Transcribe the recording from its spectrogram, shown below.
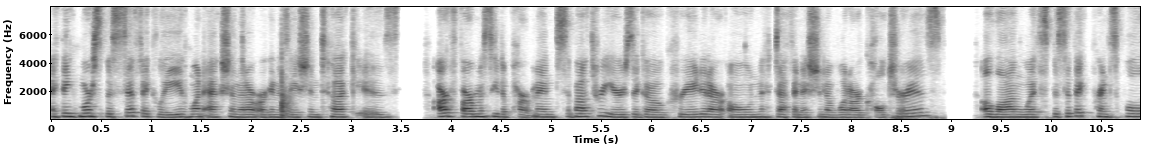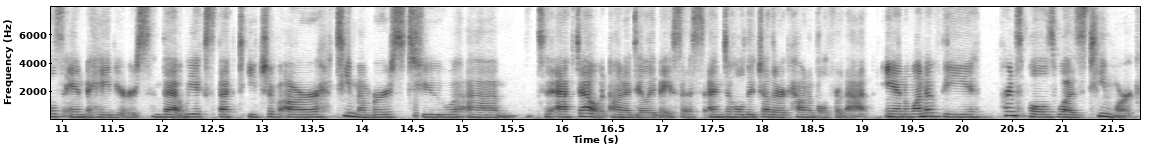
I think more specifically, one action that our organization took is our pharmacy department, about three years ago, created our own definition of what our culture is, along with specific principles and behaviors that we expect each of our team members to, um, to act out on a daily basis and to hold each other accountable for that. And one of the principles was teamwork.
